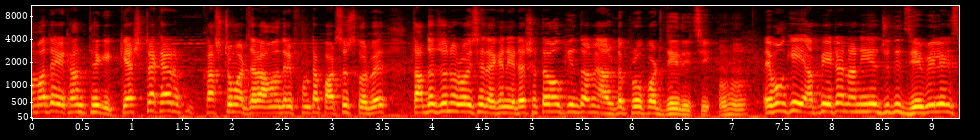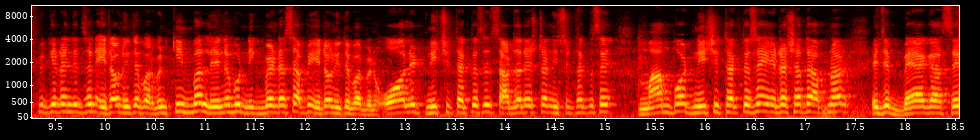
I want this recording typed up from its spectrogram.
আমাদের এখান থেকে ক্যাশ টাকার কাস্টমার যারা আমাদের ফোনটা পারচেস করবে তাদের জন্য রয়েছে দেখেন এটার সাথেও কিন্তু আমি আলট্রা প্রো পার্ট দিয়ে দিচ্ছি। এবং কি আপনি এটা না নিয়ে যদি জেবিএল এর স্পিকারটা নিতে চান এটাও নিতে পারবেন। কিংবা লেনোভো নিক ব্যান্ড আছে আপনি এটাও নিতে পারবেন। ওয়ালেট নিশ্চিত থাকতেছে চার্জার এক্সট্রা নিশ্চিত থাকতেছে মাম পট নিশ্চিত থাকতেছে এটার সাথে আপনার এই যে ব্যাগ আছে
